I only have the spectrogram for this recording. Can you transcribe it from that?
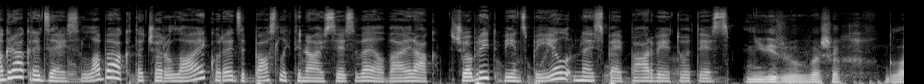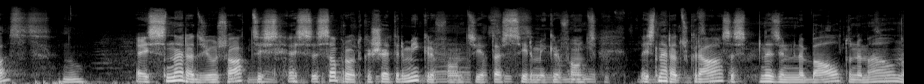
Agrāk redzējis labāk, taču ar laiku redze pasliktinājusies vēl vairāk. Šobrīd viens pielu nespēja pārvietoties. Nevienu vašas glāzes. Nu, Es neredzu jūsu acis, es saprotu, ka šeit ir mikrofons, ja tas ir mikrofons. Es neredzu krāsas, nezinu ne baltu, ne melnu.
